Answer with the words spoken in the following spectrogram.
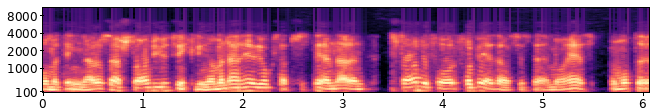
og, med ting der. Og så er det stadig utviklinga, men der har vi også et system der en stadig får forbedra systemet og har på en måte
